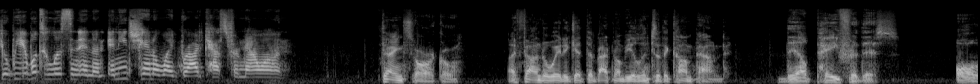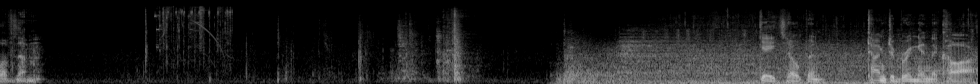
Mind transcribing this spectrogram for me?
You'll be able to listen in on any channel-wide broadcast from now on. Thanks, Oracle. I found a way to get the Batmobile into the compound. They'll pay for this. All of them. Gates open. Time to bring in the car.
